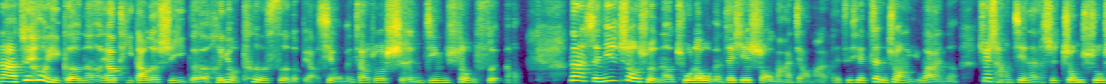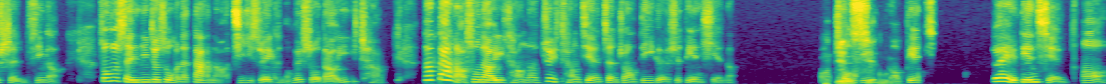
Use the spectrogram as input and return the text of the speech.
那最后一个呢，要提到的是一个很有特色的表现，我们叫做神经受损哦。那神经受损呢，除了我们这些手麻脚麻的这些症状以外呢，最常见的是中枢神经啊。中枢神经就是我们的大脑脊髓可能会受到异常。那大脑受到异常呢，最常见的症状，第一个是癫痫呢，癫痫哦，癫痫。对，癫痫，嗯，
